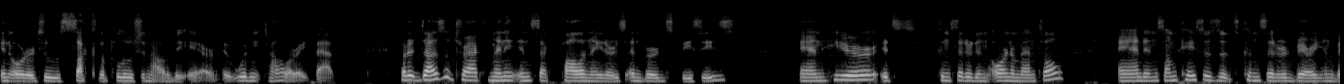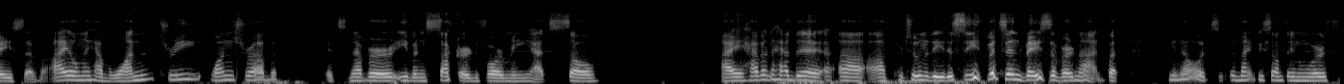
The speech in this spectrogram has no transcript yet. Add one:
in order to suck the pollution out of the air. It wouldn't tolerate that. But it does attract many insect pollinators and bird species. And here it's considered an ornamental, and in some cases it's considered very invasive. I only have one tree, one shrub, it's never even suckered for me yet. So I haven't had the uh, opportunity to see if it's invasive or not, but you know, it's, it might be something worth,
